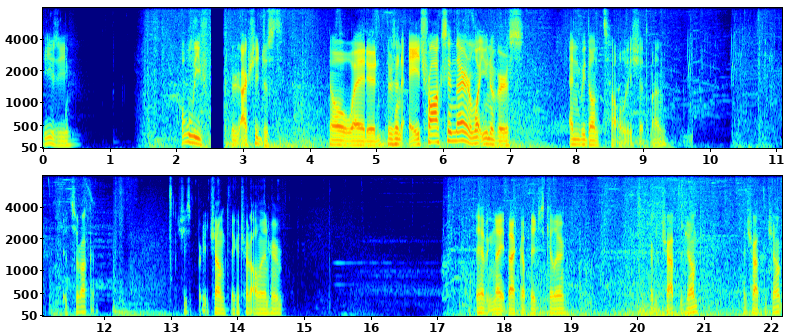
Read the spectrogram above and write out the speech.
Easy. Holy f they're actually just... No way, dude. There's an Aatrox in there? In what universe? And we don't... Holy shit, man. Good Soraka. She's pretty chunked. They could try to all-in her. If they have Ignite back up, they just kill her. Try to trap the jump. They trap the jump.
